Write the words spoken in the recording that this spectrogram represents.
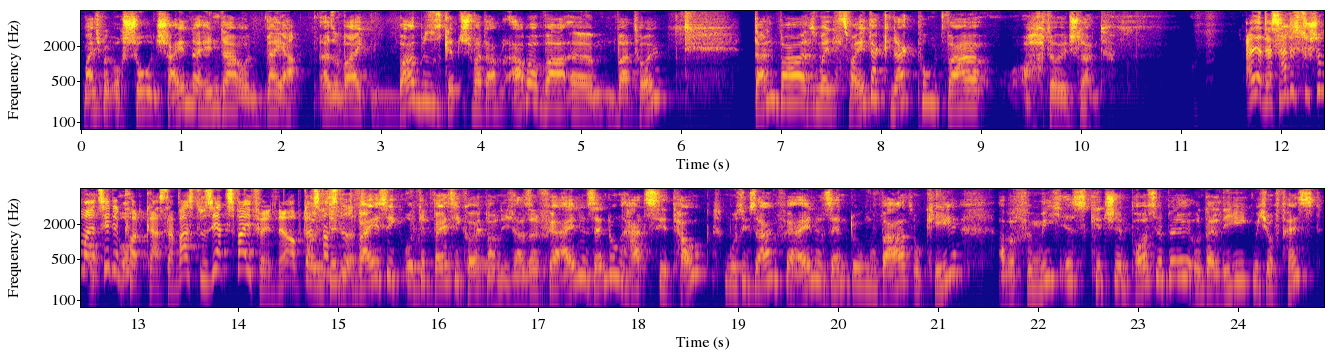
manchmal auch Show und Schein dahinter und naja, also war ich war ein bisschen skeptisch, war da, aber war, ähm, war toll. Dann war, also mein zweiter Knackpunkt war oh, Deutschland. Alter, das hattest du schon mal erzählt im oh, oh. Podcast. Da warst du sehr zweifelnd, ne, ob das und was das wird. Weiß ich, und das weiß ich heute noch nicht. Also für eine Sendung hat es getaugt, muss ich sagen. Für eine Sendung war es okay. Aber für mich ist Kitchen Impossible, und da lege ich mich auch fest,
